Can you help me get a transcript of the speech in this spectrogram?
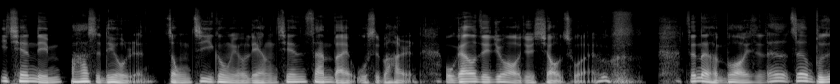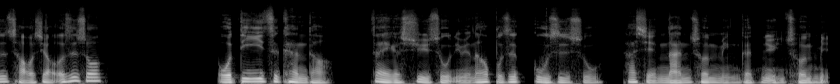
一千零八十六人，总计共有两千三百五十八人。我看到这句话，我就笑出来了，真的很不好意思。但是这不是嘲笑，而是说，我第一次看到，在一个叙述里面，然后不是故事书，他写男村民跟女村民。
